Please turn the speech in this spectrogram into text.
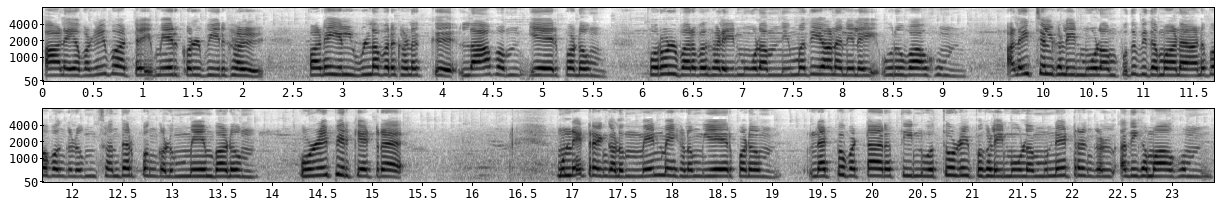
ஆலய வழிபாட்டை மேற்கொள்வீர்கள். பணியில் உள்ளவர்களுக்கு லாபம் ஏற்படும். பொருள் வரவுகளின் மூலம் நிம்மதியான நிலை உருவாகும். அலைச்சல்களின் மூலம் புதுவிதமான அனுபவங்களும் சந்தர்ப்பங்களும் மேம்படும். உழைப்பிற்கேற்ற முன்னேற்றங்களும் மேன்மைகளும் ஏற்படும். நட்பு வட்டாரத்தின் ஒத்துழைப்புகளின் மூலம் முன்னேற்றங்கள் அதிகமாகும்.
